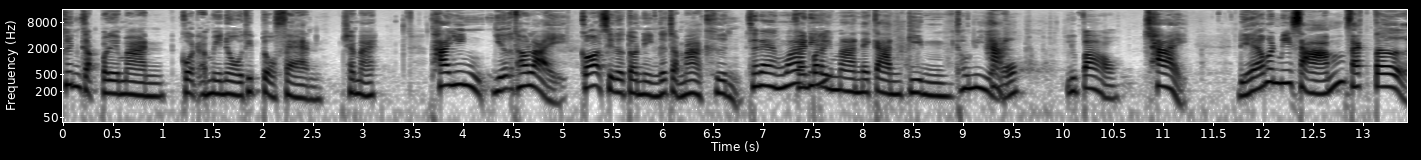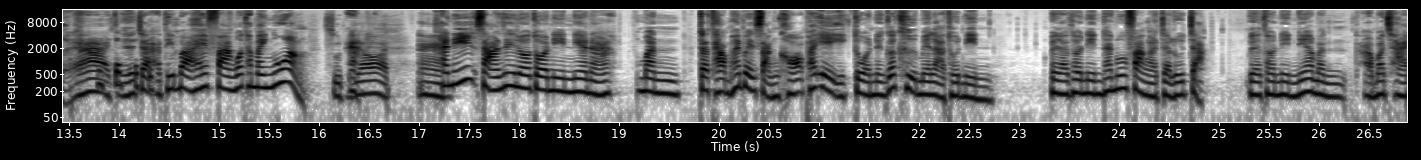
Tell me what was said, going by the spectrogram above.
ขึ้นกับปริมาณกรดอะมิโนทริปโตแฟนใช่ไหม ถ้ายิ่งเยอะเท่าไหร่ ก็ซีโรโทนินก็จะมากขึ้น แสดงว่าคราวนี้ปริมาณในการกินข้าวเหนียวหรือเปล่าค่ะ ใช่ เดี๋ยวมันมี3 factor อ่าเดี๋ยวจะอธิบายให้ฟังว่าทำไมง่วง สุดยอดอ่าคราวนี้สารซีโรโทนินเนี่ยนะ มันจะทำให้ไปสังเคราะห์พระเอกอีกตัวหนึ่งก็คือเมลาโทนิน เมลาโทนินท่านผู้ฟังอาจจะรู้จัก เมลาโทนินเนี่ยมันเอามาใช้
